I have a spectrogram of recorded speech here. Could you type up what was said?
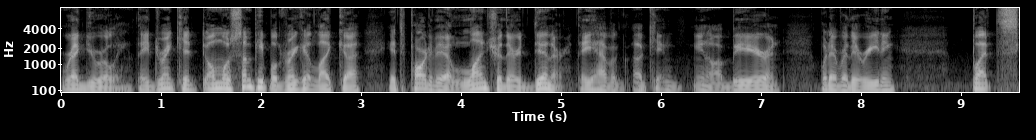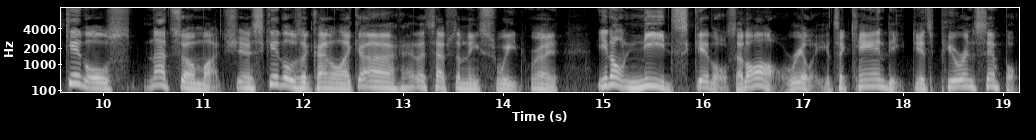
regularly. They drink it almost. Some people drink it like uh, it's part of their lunch or their dinner. They have a, a you know a beer and whatever they're eating. But Skittles, not so much. You know, Skittles are kind of like, ah, let's have something sweet, right? You don't need Skittles at all, really. It's a candy. It's pure and simple.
